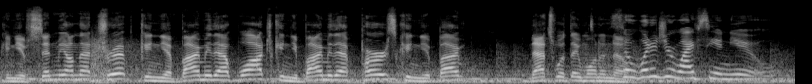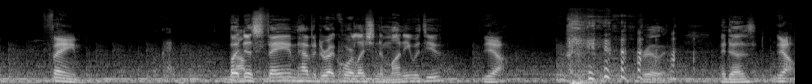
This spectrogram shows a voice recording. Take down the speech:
Can you send me on that trip? Can you buy me that watch? Can you buy me that purse? Can you buy? That's what they want to know. So, what did your wife see in you? Fame. Okay. But does fame have a direct correlation to money with you? Yeah. Really? It does. Yeah.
